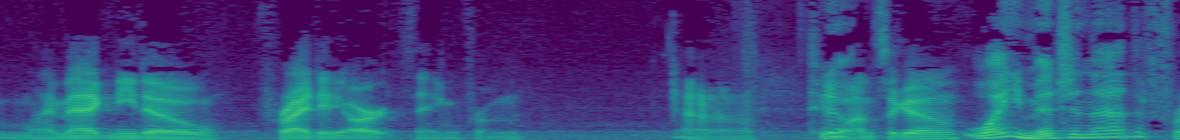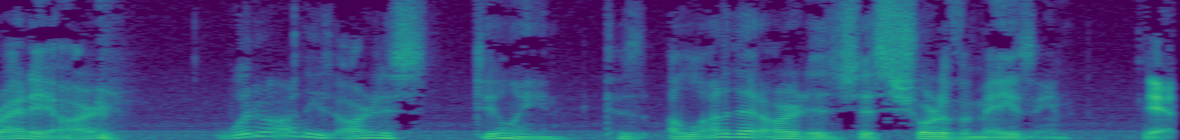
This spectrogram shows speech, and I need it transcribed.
my Magneto Friday art thing from I don't know two You know- months ago. Why you mentioned that the Friday art? what are these artists doing? Because a lot of that art is just short of amazing. Yeah,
